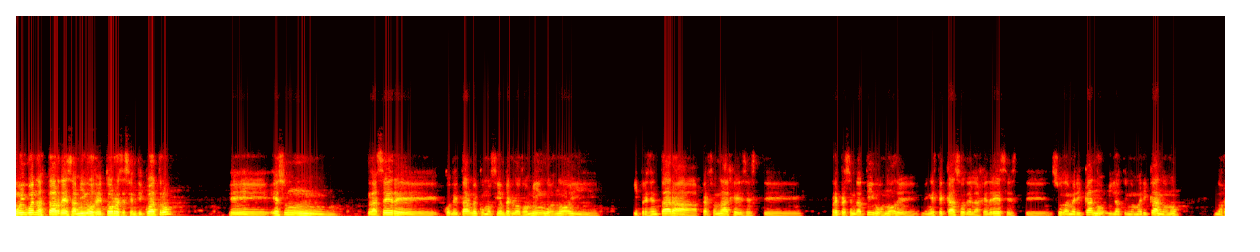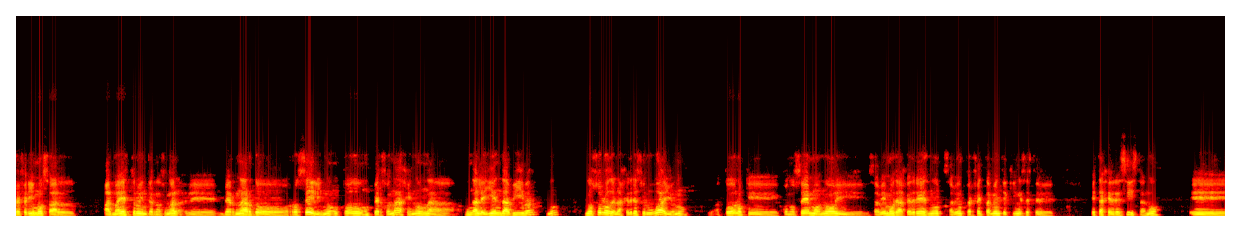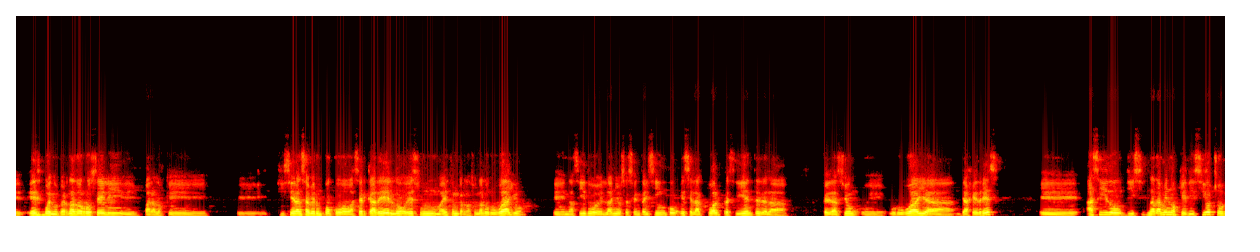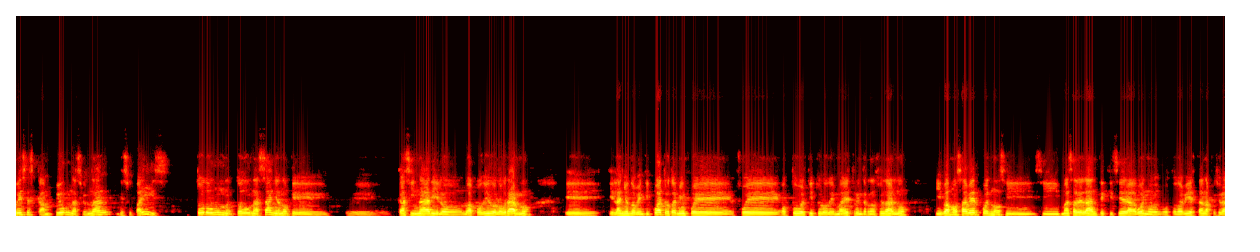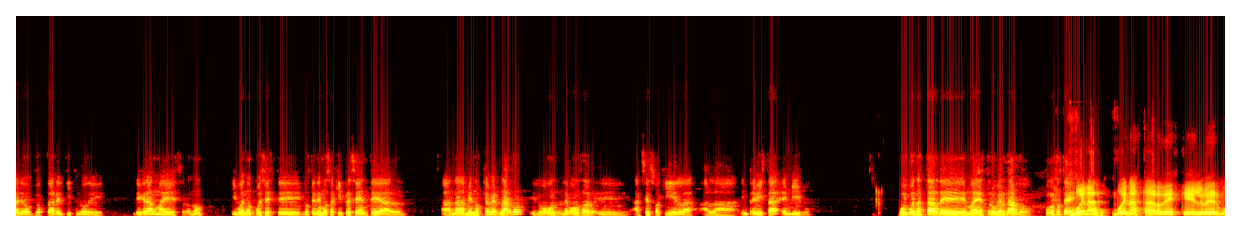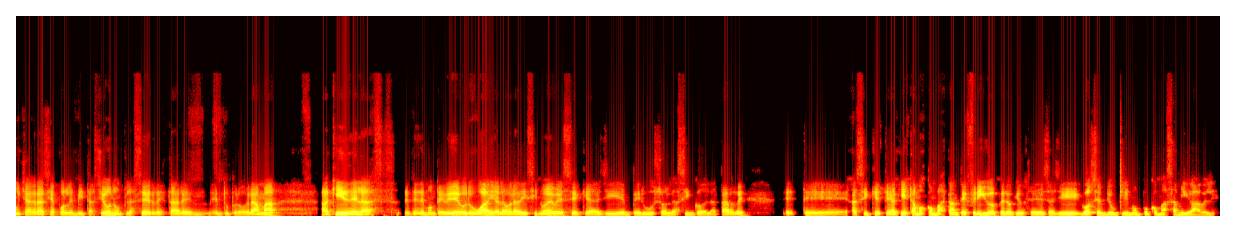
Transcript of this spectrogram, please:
Muy buenas tardes, amigos de Torre 64. Eh, es un placer eh, conectarme como siempre los domingos, ¿no? Y, presentar a personajes este, representativos, ¿no? De, en este caso del ajedrez este, sudamericano y latinoamericano, ¿no? Nos referimos al, maestro internacional eh, Bernardo Rosselli, ¿no? Todo un personaje, ¿no? Una, una leyenda viva, ¿no? No solo del ajedrez uruguayo, ¿no? A todos los que conocemos, ¿no? Y sabemos de ajedrez, ¿no? Sabemos perfectamente quién es este, este ajedrecista, ¿no? Eh, es, bueno, Bernardo Rosselli, eh, para los que eh, quisieran saber un poco acerca de él, ¿no? Es un maestro internacional uruguayo, nacido el año 65, es el actual presidente de la Federación Uruguaya de Ajedrez, ha sido nada menos que 18 veces campeón nacional de su país, todo un, toda una hazaña, ¿no? Que eh, casi nadie lo, lo, ha podido lograr, ¿no? Eh, el año 94 también fue, fue, obtuvo el título de maestro internacional, ¿no? Y vamos a ver, pues, ¿no? Si, si más adelante quisiera, bueno, o todavía está en la posibilidad de, optar el título de, de, gran maestro, ¿no? Y bueno, pues, este, lo tenemos aquí presente al, a nada menos que a Bernardo, y lo vamos, le vamos a dar eh, acceso aquí a la, a la entrevista en vivo. Muy buenas tardes, maestro Bernardo. ¿Cómo está usted? Buenas, buenas tardes, Kelber. Muchas gracias por la invitación. Un placer de estar en, tu programa. Aquí desde, las, desde Montevideo, Uruguay, a la hora 19. Sé que allí en Perú son las 5 de la tarde. Este, así que este, aquí estamos con bastante frío. Espero que ustedes allí gocen de un clima un poco más amigable.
